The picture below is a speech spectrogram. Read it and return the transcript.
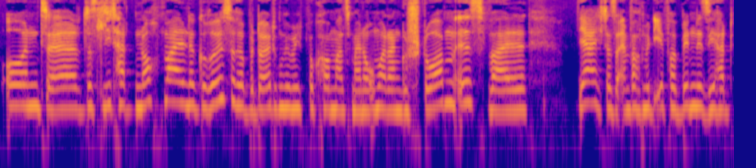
Und äh, das Lied hat nochmal eine größere Bedeutung für mich bekommen, als meine Oma dann gestorben ist, weil ja, ich das einfach mit ihr verbinde. Sie hat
